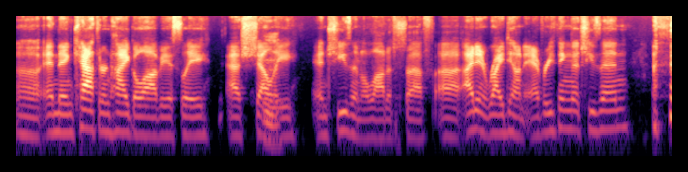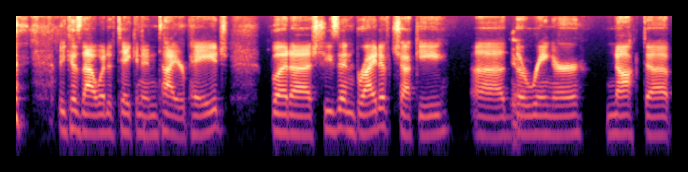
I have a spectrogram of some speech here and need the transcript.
Uh, and then Katherine Heigl, obviously, as Shelley, and she's in a lot of stuff. Uh, I didn't write down everything that she's in because that would have taken an entire page. But uh, she's in Bride of Chucky, uh, The Ringer, Knocked Up,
